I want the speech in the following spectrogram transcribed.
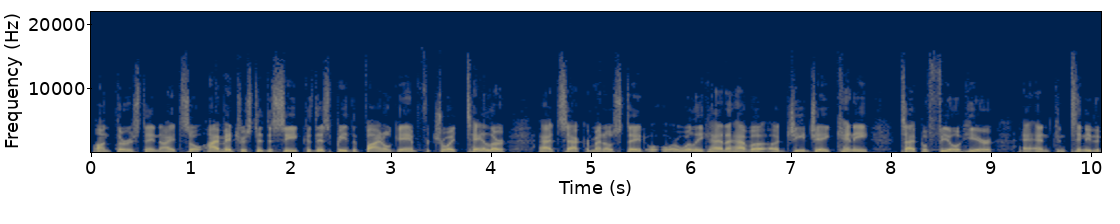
on Thursday night. So I'm interested to see could this be the final game for Troy Taylor at Sacramento State, or, or will he kind of have a, a GJ Kinne type of feel here and, and, continue to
